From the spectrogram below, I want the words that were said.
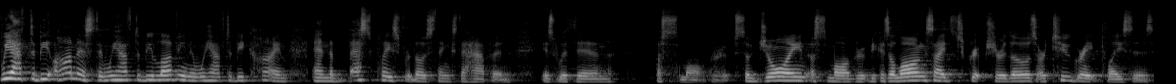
We have to be honest and we have to be loving and we have to be kind. And the best place for those things to happen is within a small group. So join a small group because alongside scripture, those are two great places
